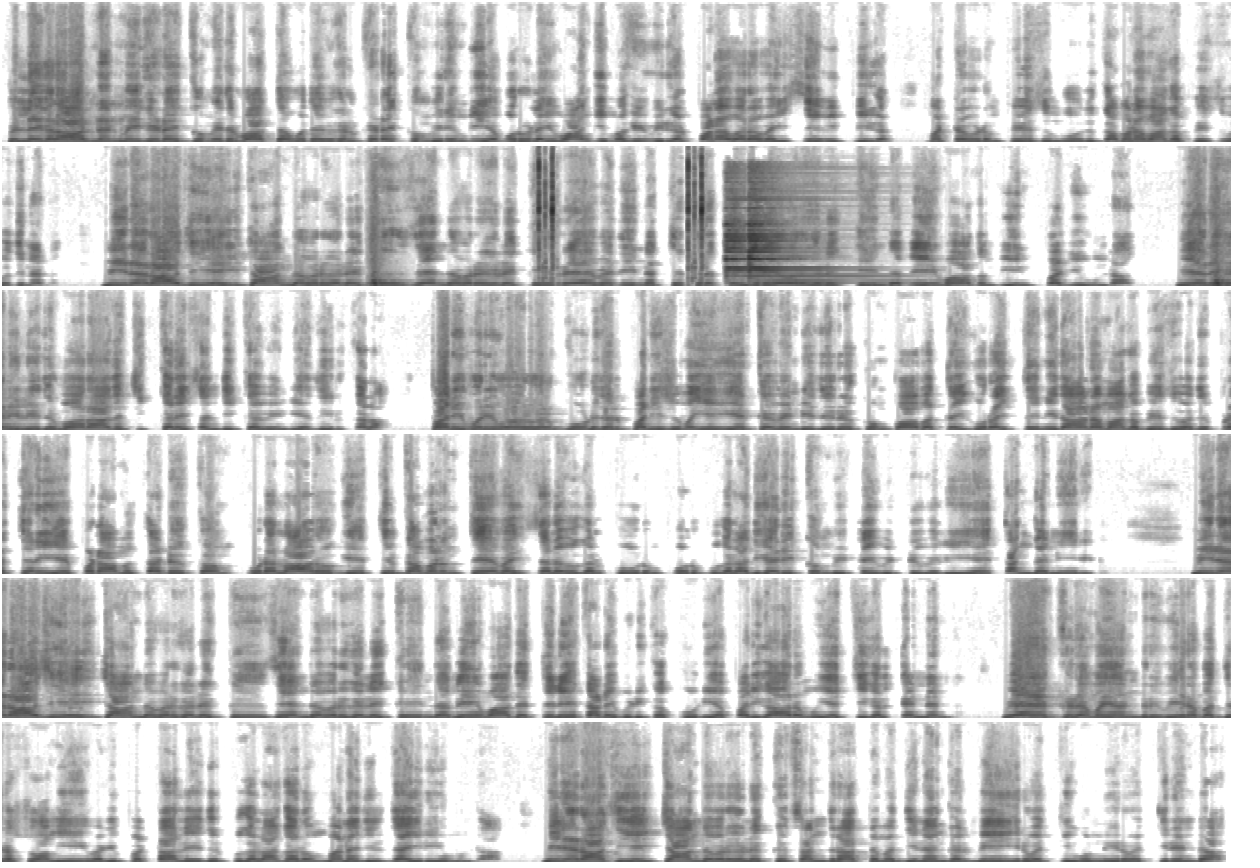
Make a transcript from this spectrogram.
பிள்ளைகளால் நன்மை கிடைக்கும் எதிர்பார்த்த உதவிகள் கிடைக்கும் விரும்பிய பொருளை வாங்கி மகிழ்வீர்கள் பணவரவை சேமிப்பீர்கள். மற்றவரும் பேசும்போது கவனமாக பேசுவது நல்லது. மீன ராசியை சார்ந்தவர்களுக்கு சேர்ந்தவர்களுக்கு ரேவதி நட்சத்திரத்தை உடையவர்களுக்கு இந்த மே மாதம் வீண் பழி உண்டாகும். வேலைகளில் எதிர்பாராத சிக்கலை சந்திக்க வேண்டியது இருக்கலாம். பணிபுரிபவர்கள் கூடுதல் பணி சுமையை ஏற்க வேண்டியது இருக்கும். கோபத்தை குறைத்து நிதானமாக பேசுவது பிரச்சனை ஏற்படாமல் தடுக்கும். உடல் ஆரோக்கியத்தில் கவனம் தேவை. செலவுகள் கூடும். பொறுப்புகள் அதிகரிக்கும். வீட்டை விட்டு வெளியே தங்க நேரிடும். மீன ராசியை சார்ந்தவர்களுக்கு சேர்ந்தவர்களுக்கு இந்த மே மாதத்திலே கடைபிடிக்கக்கூடிய பரிகார முயற்சிகள் என்னென்ன? வேழக்கிழமை அன்று வீரபத்ர சுவாமியை வழிபட்டால் எதிர்ப்புகள் அகலும். மனதில் தைரியம் உண்டாகும். மீனராசியை சார்ந்தவர்களுக்கு சந்திராஷ்டம தினங்கள் மே இருபத்தி ஒன்று இருபத்தி ரெண்டா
